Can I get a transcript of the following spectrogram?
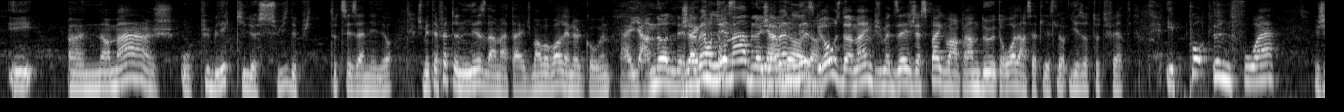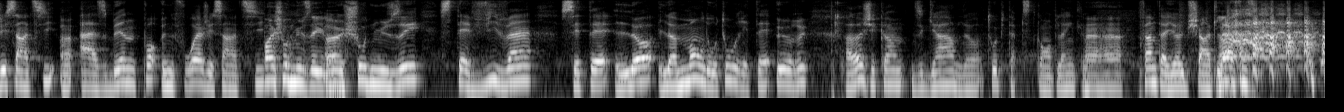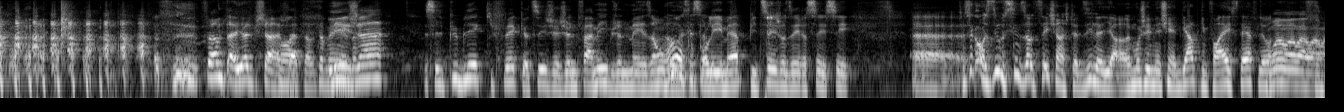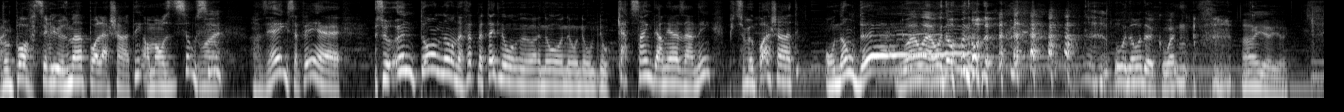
est un hommage au public qui le suit depuis toutes ces années-là. Je m'étais fait une liste dans ma tête. Je m'en vais voir Leonard Cohen. Ah, Il y en a, J'avais une liste, j'avais a, une liste grosse de même, puis je me disais, j'espère qu'il va en prendre deux, trois dans cette liste-là. Il les a toutes faites. Et pas une fois, j'ai senti un has-been. Pas une fois, j'ai senti Pas un show de musée, là. un show de musée. C'était vivant. C'était là. Le monde autour était heureux. Alors là, j'ai comme dit, garde, là, toi puis ta petite complainte, là. Ah, Ferme ta gueule puis chante-la. Ferme ta gueule puis. Ouais, t'as- t'as bien les gens, c'est le public qui fait que, tu sais, j'ai une famille puis j'ai une maison Ah pour, ouais, pour les mettre. Puis, tu sais, je veux dire, c'est... c'est euh, C'est ça qu'on se dit aussi, nous autres, tu sais, quand je te dis, là, il y a- moi j'ai mes chiens de garde qui me font Hey Steph, là, Ouais, ouais, ouais, ouais, je ouais. veux pas sérieusement pas la chanter. On, mais on se dit ça aussi. Ouais. On dit, hey, ça fait. euh, sur une tourne, on a fait peut-être nos, nos, nos, nos, nos 4-5 dernières années, puis tu veux pas la chanter. Au nom de. Ouais, ouais, au nom, au nom de... au nom de quoi? Aïe, aïe, aïe.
